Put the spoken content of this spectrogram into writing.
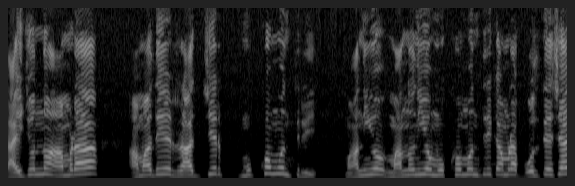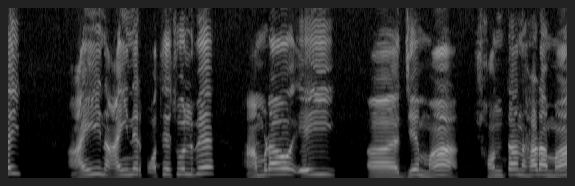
তাই জন্য আমরা আমাদের রাজ্যের মুখ্যমন্ত্রী মাননীয় মাননীয় মুখ্যমন্ত্রীকে আমরা বলতে চাই, আইন আইনের পথে চলবে, আমরাও এই যে মা, সন্তানহারা মা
